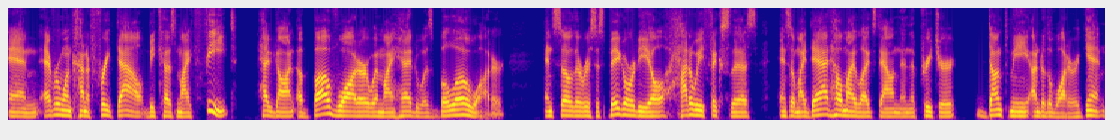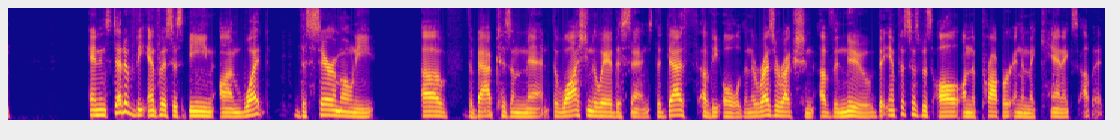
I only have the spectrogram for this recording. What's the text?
And everyone kind of freaked out because my feet had gone above water when my head was below water. And so there was this big ordeal. How do we fix this? And so my dad held my legs down, and the preacher dunked me under the water again. And instead of the emphasis being on what the ceremony of the baptism meant, the washing away of the sins, the death of the old, and the resurrection of the new, the emphasis was all on the proper and the mechanics of it.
